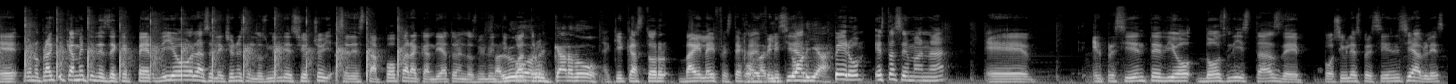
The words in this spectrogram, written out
Eh, bueno, prácticamente desde que perdió las elecciones en 2018 ya se destapó para candidato en el 2024. Saludos, Ricardo. Aquí Castor baila y festeja Por de la felicidad. victoria. Pero esta semana eh, el presidente dio dos listas de posibles presidenciables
